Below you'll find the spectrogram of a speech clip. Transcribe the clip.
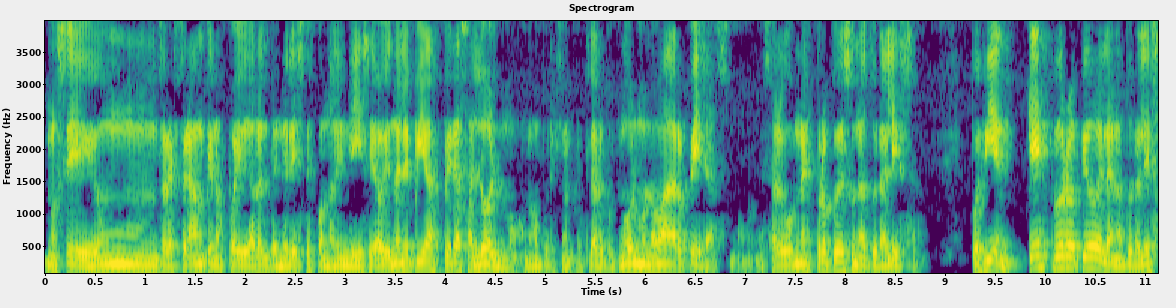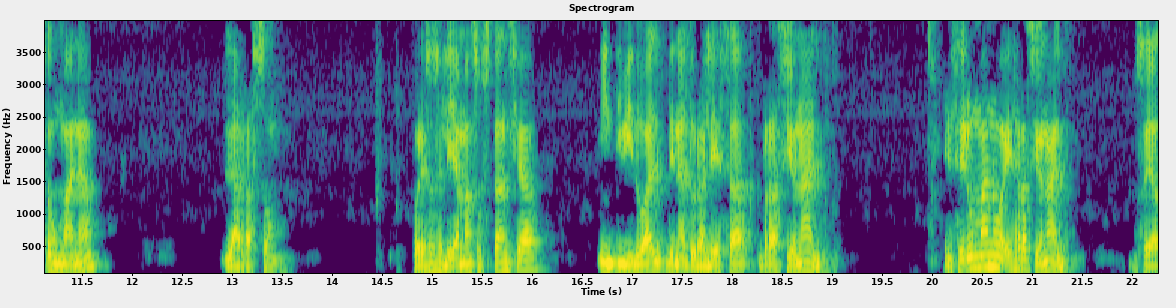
No sé, un refrán que nos puede ayudar a entender esto es cuando alguien dice, oye, no le pidas peras al olmo, ¿no? Por ejemplo, claro, porque un olmo no va a dar peras, ¿no? Es algo, no es propio de su naturaleza. Pues bien, ¿qué es propio de la naturaleza humana? la razón. Por eso se le llama sustancia individual de naturaleza racional. El ser humano es racional, o sea,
